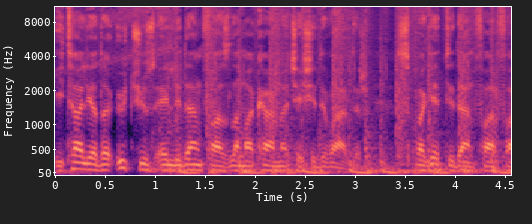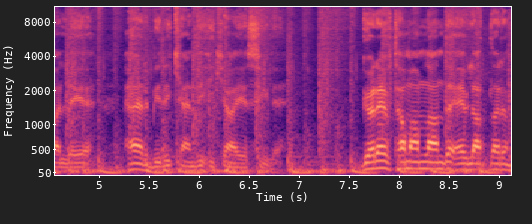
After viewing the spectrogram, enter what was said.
İtalya'da 350'den fazla makarna çeşidi vardır. Spagettiden farfalleye, her biri kendi hikayesiyle. Görev tamamlandı evlatlarım.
